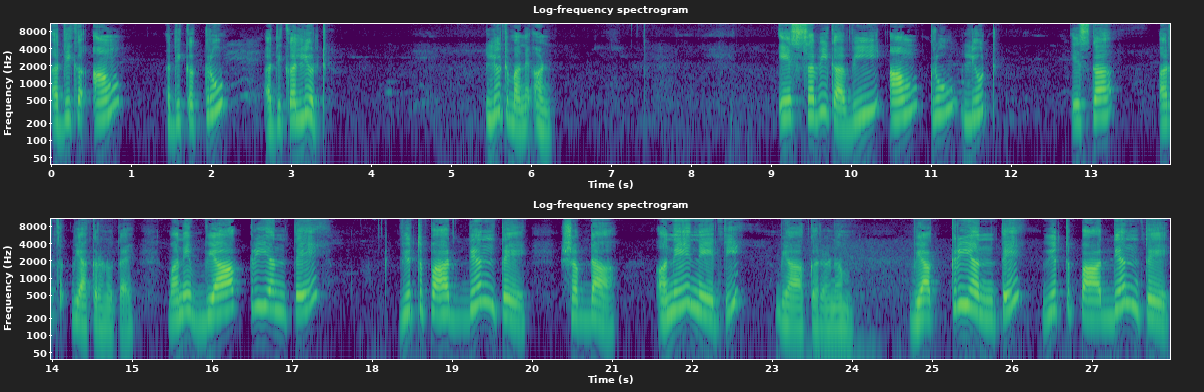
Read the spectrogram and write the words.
अधिक अंग अधिक क्रू अधिक ल्युट। ल्युट माने अण ये सभी का वी अंग क्रू ल्यूट इसका अर्थ व्याकरण होता है। माने व्याक्रियंते व्युत्पाद्यन्ते शब्दा अनेनेति व्याकरणम। व्याक्रियंते व्युत्पाद्यन्ते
